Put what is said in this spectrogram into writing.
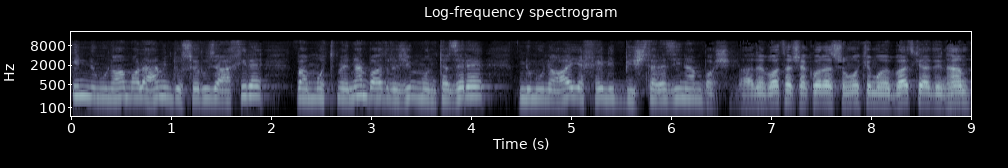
این نمونه ها مال همین دو سه روز اخیره و مطمئنا باید رژیم منتظر نمونه های خیلی بیشتر از این هم باشه. بله با تشکر از شما که محبت کردین. هم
